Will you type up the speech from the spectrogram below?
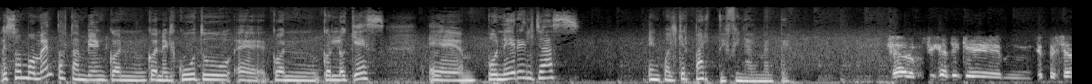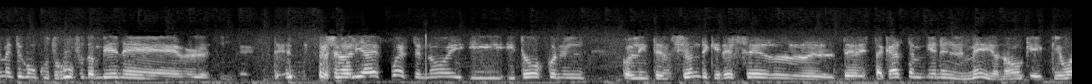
esos momentos también con, con el Kutu, eh, con, con, lo que es eh, poner el jazz en cualquier parte finalmente. Claro, fíjate que mm, especialmente con Cuturrufo también eh, personalidades fuertes, ¿no? Y, y, y, todos con el con la intención de querer ser, de destacar también en el medio, ¿no? Que, que un,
